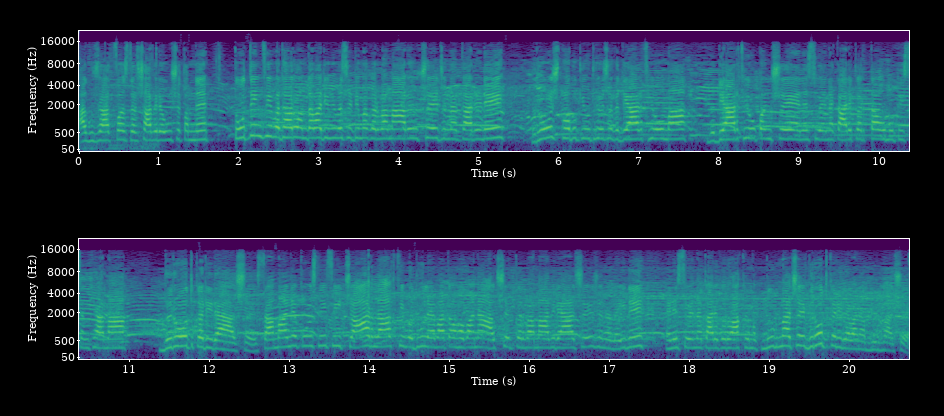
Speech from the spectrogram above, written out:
આ ગુજરાત ફર્સ્ટ દર્શાવી રહ્યું છે. તમને તોતિંગ ફી વધારો અમદાવાદ યુનિવર્સિટીમાં કરવામાં આવ્યો છે, જેના કારણે રોષ ભભૂકી ઉઠ્યો છે વિદ્યાર્થીઓમાં. વિદ્યાર્થીઓ પણ છે. એનએસયુઆઈના કાર્યકર્તાઓ મોટી સંખ્યામાં વિરોધ કરી રહ્યા છે. સામાન્ય કોર્સની ફી ચાર લાખથી વધુ લેવાતા હોવાના આક્ષેપ કરવામાં આવી રહ્યા છે, જેને લઈને એનએસયુના કાર્યકરો આક્રમક મૂડમાં છે, વિરોધ કરી લેવાના મૂડમાં છે.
